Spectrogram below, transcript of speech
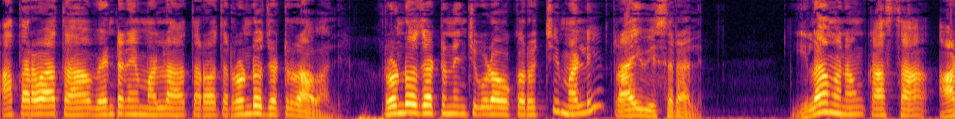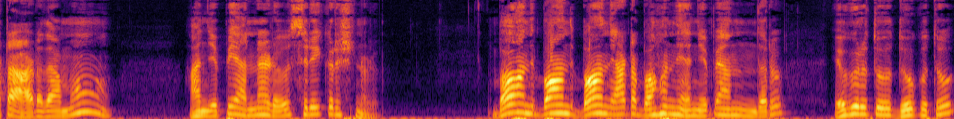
ఆ తర్వాత వెంటనే మళ్ళా తర్వాత రెండో జట్టు రావాలి. రెండో జట్టు నుంచి కూడా ఒకరు వచ్చి మళ్ళీ రాయి విసరాలి. ఇలా మనం కాస్త ఆట ఆడదాము అని చెప్పి అన్నాడు శ్రీకృష్ణుడు. బాగుంది బాగుంది బాగుంది ఆట బాగుంది అని చెప్పి అందరూ ఎగురుతూ దూకుతూ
